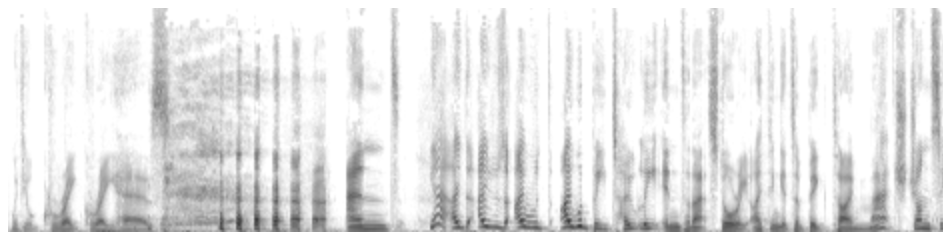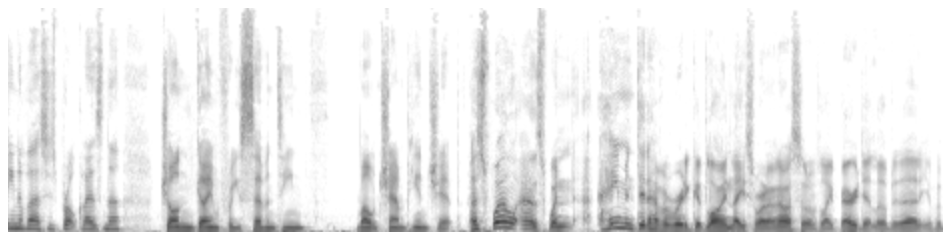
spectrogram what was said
with your great grey hairs. and yeah, I, I was, I would, I would be totally into that story. I think it's a big time match. John Cena versus Brock Lesnar. John going for his seventeenth world championship. As well as when Heyman did have a really good line later on. I know I sort of like buried it a little bit earlier, but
